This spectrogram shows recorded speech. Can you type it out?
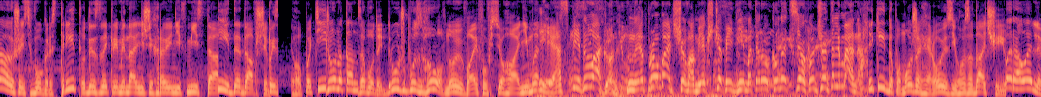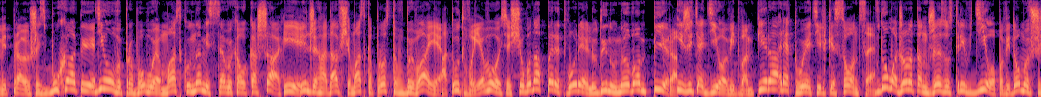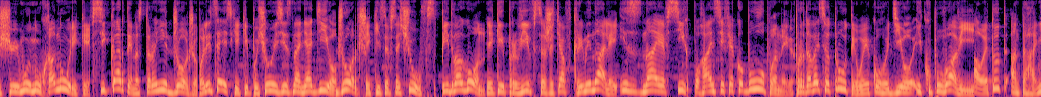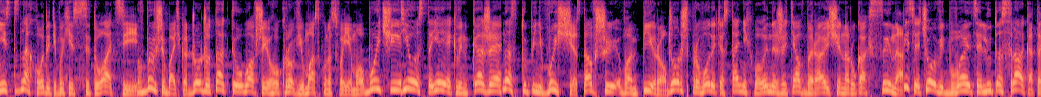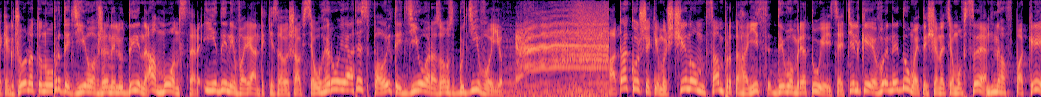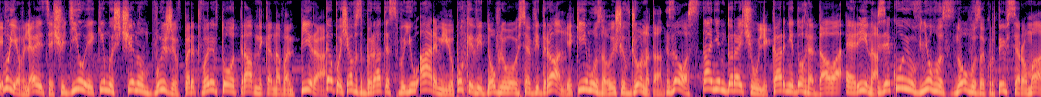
Відправившись в Огр-стріт, один з найкримінальніших районів міста, і де давши пиз його поті, Джонатан заводить дружбу з головною вайфу всього аніме. Я спідвагон. Не пробачу вам, якщо піднімете руку на цього джентльмена. який допоможе герою з його задачею. Паралельно відправившись бухати, Діо випробовує маску на місцевих алкашах, і він же гадав, що маска просто вбиває. А тут виявилося, що вона перетворює людину на вампіра, і життя Діо від вампіра рятує тільки сонце. Вдома Джонатан вже зустрів Діо, повідомивши, що йому ну хануріки. Всі карти на стороні Джоджо, поліцейські, які почули зізнання Діо, Джордж, який це все чув, спідвагон, який провів все життя в криміналі і знає всіх поганців як облупаних. Продавець отрути, у якого Діо і купував її. Але тут антагоніст знаходить вихід з ситуації. Вбивши батька Джоджо та активувавши його кров'ю маску на своєму обличчі, Діо стає, як він каже, на ступінь вище, ставши вампіром. Джордж проводить останні хвилини життя, вмираючи на руках сина. Після чого відбувається люта срака, так як Джонатану протидіяла вже не людина, а монстр. І єдиний варіант, який залишався у героя, це спалити Діо разом з будівлею. А також якимось чином сам протагоніст дивом рятується. Тільки ви не думайте, що на цьому все. Навпаки, виявляється, що Діо якимось чином вижив, перетворив того травника на вампіра та почав збирати свою армію, поки відновлювався від ран, які йому залишив Джонатан. За останнім, до речі, у лікарні доглядала Еріна, з якою в нього знову закрутився роман.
